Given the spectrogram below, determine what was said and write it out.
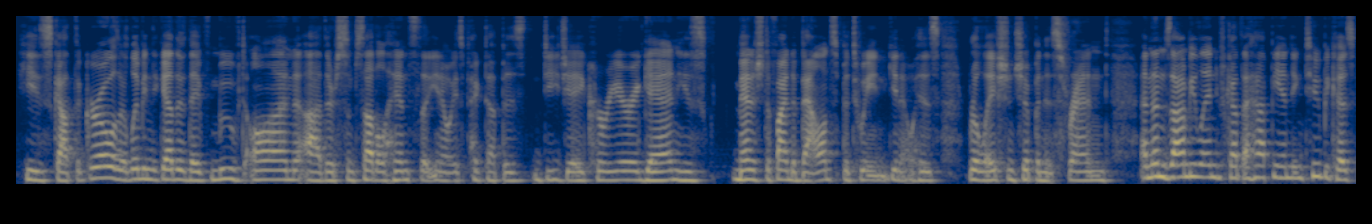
He's got the girl. They're living together. They've moved on. Uh, there's some subtle hints that you know he's picked up his DJ career again. He's managed to find a balance between you know his relationship and his friend. And then Zombieland, you've got the happy ending too because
